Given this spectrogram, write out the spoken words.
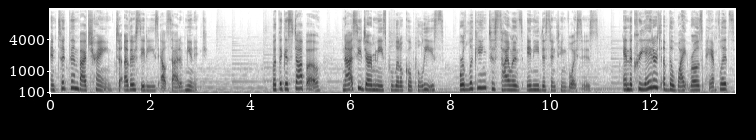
and took them by train to other cities outside of Munich. But the Gestapo, Nazi Germany's political police, were looking to silence any dissenting voices and the creators of the White Rose pamphlets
